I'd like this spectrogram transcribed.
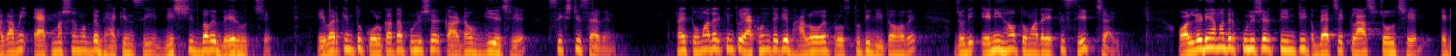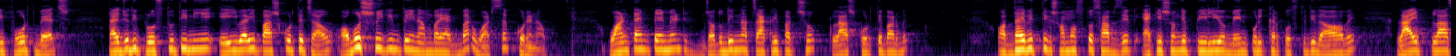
আগামী এক মাসের মধ্যে ভ্যাকেন্সি নিশ্চিতভাবে বের হচ্ছে। এবার কিন্তু কলকাতা পুলিশের কাট অফ গিয়েছে সিক্সটি সেভেন। তাই তোমাদের কিন্তু এখন থেকে ভালোভাবে প্রস্তুতি নিতে হবে। যদি এনিহাও তোমাদের একটি সিট চাই। অলরেডি আমাদের পুলিশের তিনটি ব্যাচে ক্লাস চলছে, এটি ফোর্থ ব্যাচ তাই যদি প্রস্তুতি নিয়ে এইবারই পাশ করতে চাও, অবশ্যই কিন্তু এই নাম্বারে একবার হোয়াটসঅ্যাপ করে নাও। ওয়ান টাইম পেমেন্ট যতদিন না চাকরি পাচ্ছ ক্লাস করতে পারবে। অধ্যায়ভিত্তিক সমস্ত সাবজেক্ট একই সঙ্গে প্রিলিও মেন পরীক্ষার প্রস্তুতি দেওয়া হবে। Live class,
